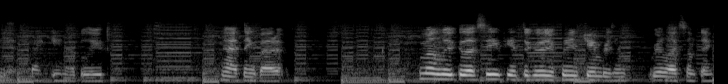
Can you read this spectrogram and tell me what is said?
yeah, back in, I believe. Now I think about it. Come on, Lucca, let's see if you have to go to Queen's Chambers and realize something.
